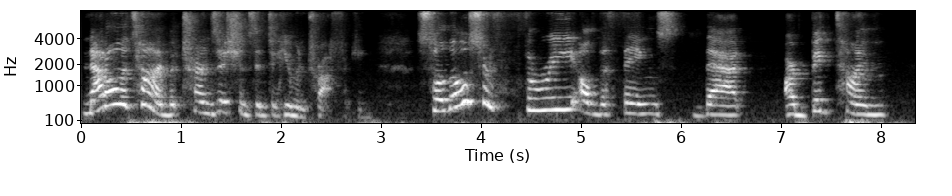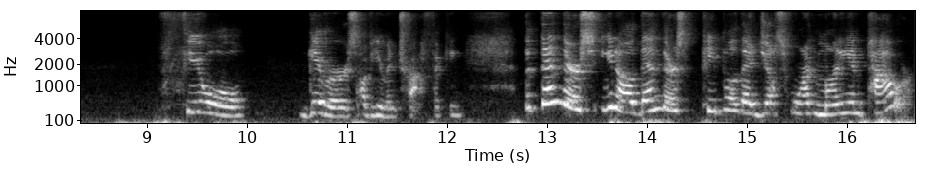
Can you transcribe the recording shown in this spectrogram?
not all the time, but transitions into human trafficking. So those are three of the things that are big time fuel givers of human trafficking. But then there's, you know, then there's people that just want money and power.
